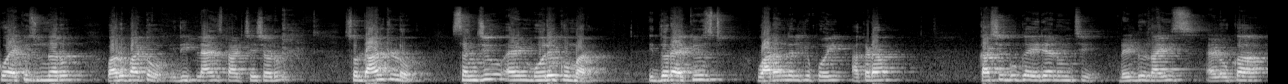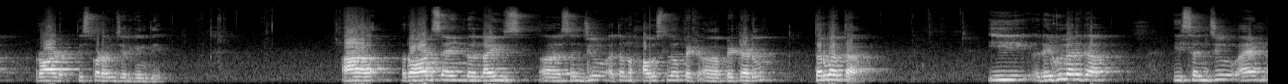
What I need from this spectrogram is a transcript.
కో అక్యూజ్ ఉన్నారు వారు పాటు ఇది ప్లాన్ స్టార్ట్ చేశాడు. సో దాంట్లో సంజీవ్ అండ్ మోరే కుమార్ ఇద్దరు అక్యూజ్డ్ వారంగల్కి పోయి అక్కడ కాశీబుగ్గ ఏరియా నుంచి రెండు నైస్ అండ్ ఒక రాడ్ తీసుకోవడం జరిగింది. ఆ రాడ్స్ అండ్ నైవ్స్ సంజీవ్ అతను హౌస్లో పెట్ పెట్టాడు. తర్వాత ఈ రెగ్యులర్గా ఈ Sanjeev and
